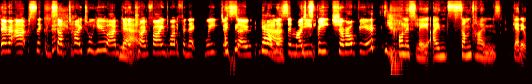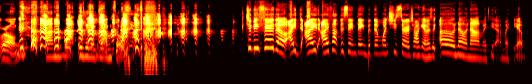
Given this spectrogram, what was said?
there are apps that can subtitle you. I'm going to Yeah. try and find one for next week, just think- so the Yeah. commas in my You- speech are obvious. Honestly, I sometimes get it wrong, and that is an example. To be fair though, I, I I thought the same thing, but then once she started talking, I was like, oh no, now I'm with you. I'm with you.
